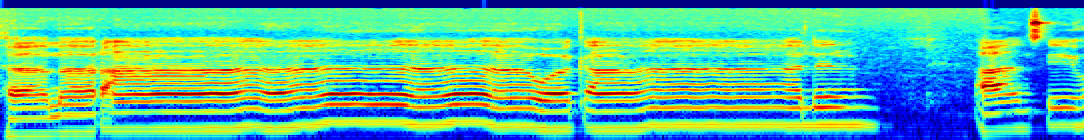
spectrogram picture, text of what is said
ተመርአ አንጺሆ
